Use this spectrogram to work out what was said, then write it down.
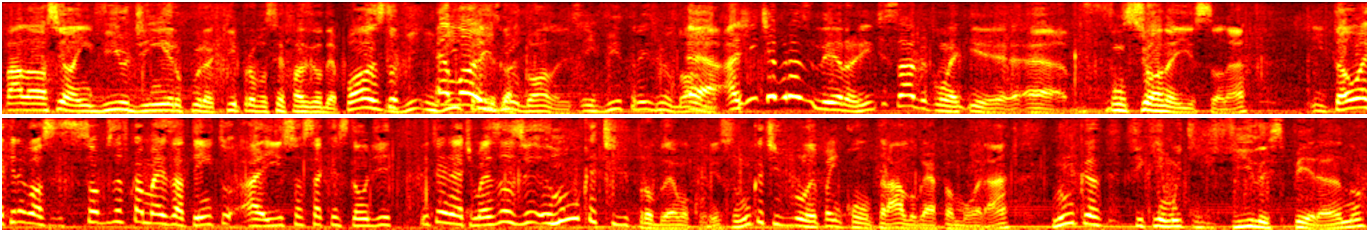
fala assim, ó, envia o dinheiro por aqui pra você fazer o depósito. Envie é 3 lógico. mil dólares. Envie 3 mil É, dólares. a gente é brasileiro, a gente sabe como é que é, funciona isso, né? Então é que negócio, você só precisa ficar mais atento a isso, essa questão de internet. Mas às vezes eu nunca tive problema com isso, nunca tive problema para encontrar lugar para morar, nunca fiquei muito em fila esperando,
